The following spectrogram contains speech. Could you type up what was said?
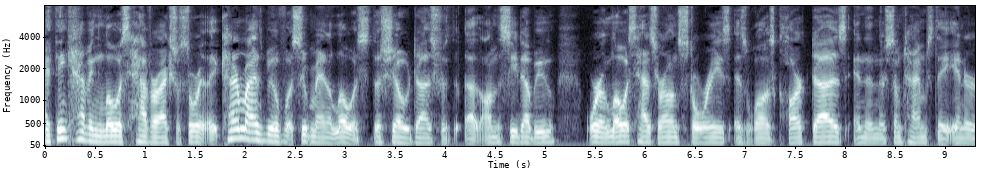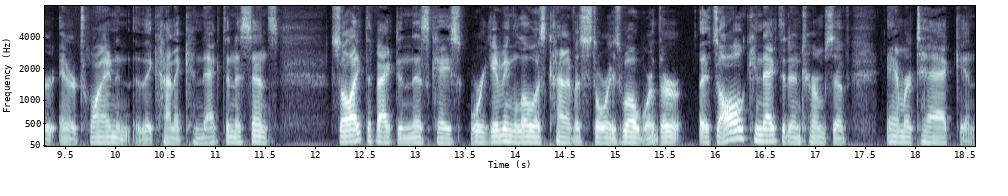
I think having Lois have her actual story, it kind of reminds me of what Superman and Lois, the show, does for uh, on the CW, where Lois has her own stories as well as Clark does, and then there's sometimes they inter intertwine and they kind of connect in a sense. So I like the fact in this case we're giving Lois kind of a story as well, where they're it's all connected in terms of Amertek and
